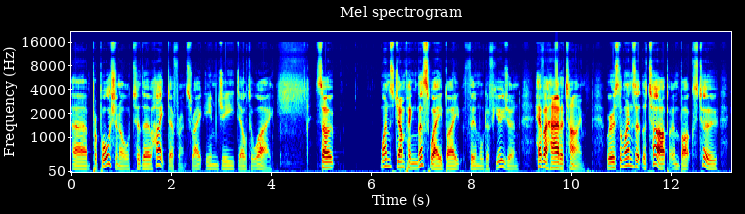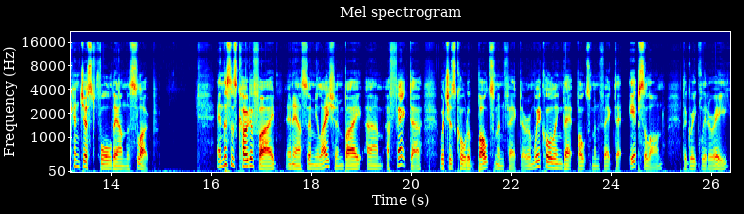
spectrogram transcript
uh, proportional to the height difference, right? mg delta y. So ones jumping this way by thermal diffusion have a harder time whereas the ones at the top in box 2 can just fall down the slope. And this is codified in our simulation by um, a factor which is called a Boltzmann factor, and we're calling that Boltzmann factor epsilon, the Greek letter E,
